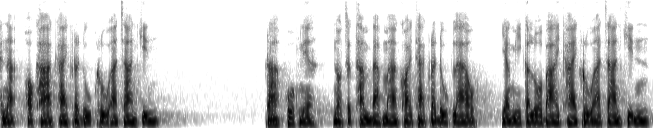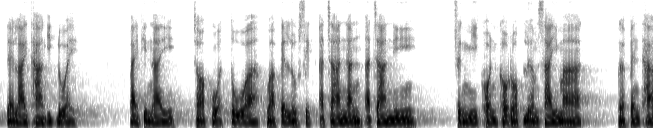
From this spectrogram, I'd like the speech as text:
คณะพ่อค้าขายกระดูกครูอาจารย์กิน พระพวกเนี้ยนอกจากทำแบบหมาคอยแทะกระดูกแล้ว ยังมีกะโลบายขายครูอาจารย์กินได้หลายทางอีกด้วย ไปที่ไหน ชอบอวดตัวว่าเป็นลูกศิษย์อาจารย์นั้นอาจารย์นี้ ซึ่งมีคนเคารพเลื่อมใสมาก เพื่อเป็นทาง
